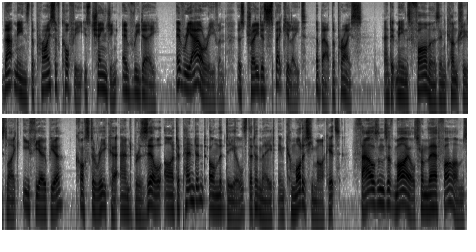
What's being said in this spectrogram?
That means the price of coffee is changing every day, every hour even, as traders speculate about the price. And it means farmers in countries like Ethiopia, Costa Rica, and Brazil are dependent on the deals that are made in commodity markets thousands of miles from their farms.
